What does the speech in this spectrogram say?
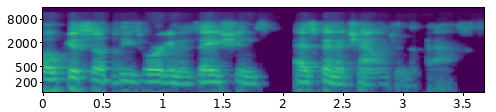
focus of these organizations has been a challenge in the past.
